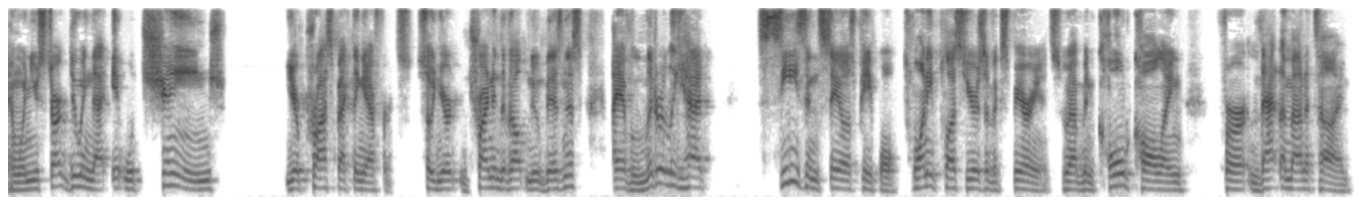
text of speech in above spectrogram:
And when you start doing that, it will change your prospecting efforts. So you're trying to develop new business. I have literally had seasoned salespeople, 20 plus years of experience who have been cold calling for that amount of time.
